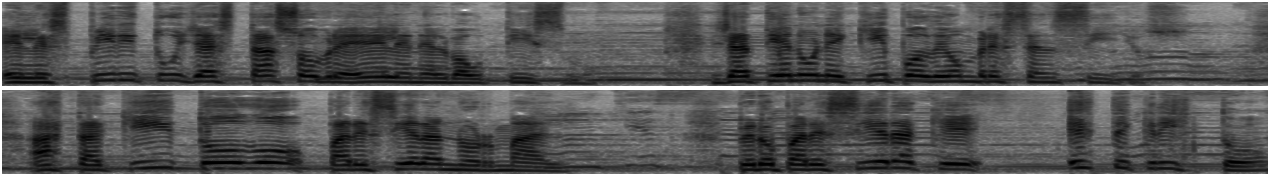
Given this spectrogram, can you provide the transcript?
El Espíritu ya está sobre él en el bautismo. Ya tiene un equipo de hombres sencillos. Hasta aquí todo pareciera normal. Pero pareciera que este Cristo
